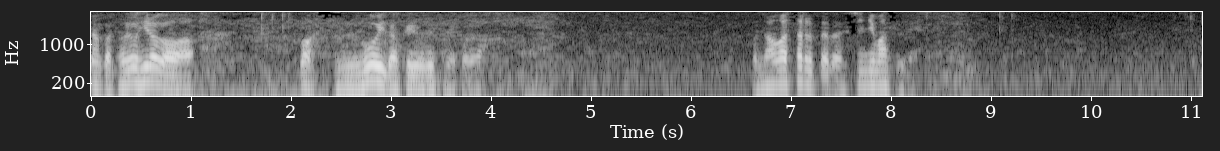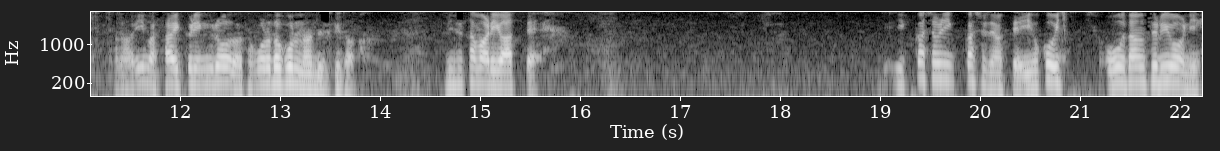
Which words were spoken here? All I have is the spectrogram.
なんか豊平川はすごい濁流ですね、これは。流されたら死にますね。あの、今サイクリングロードところどころなんですけど、水たまりがあって、一箇所に一箇所じゃなくて、横横断するように、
